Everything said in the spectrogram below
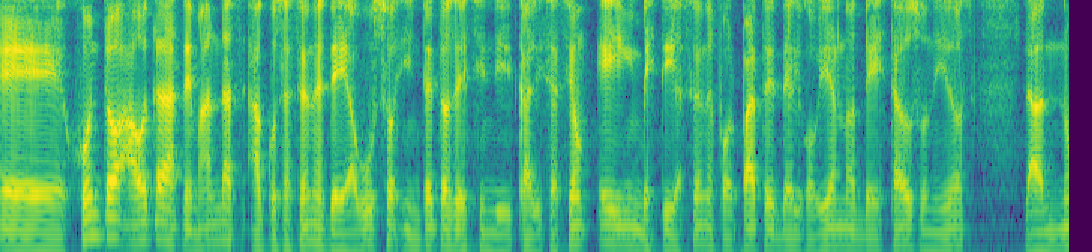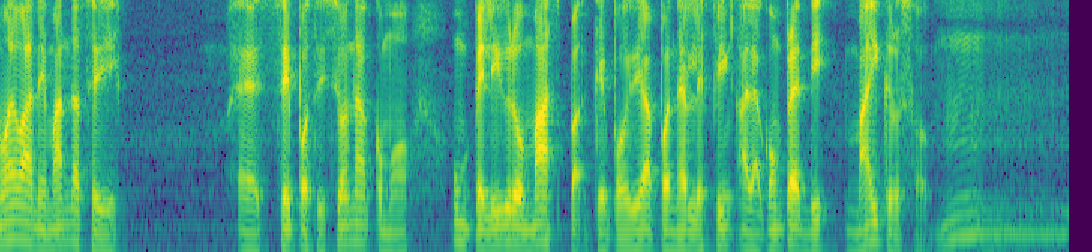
Eh, junto a otras demandas, acusaciones de abuso, intentos de sindicalización e investigaciones por parte del gobierno de Estados Unidos, la nueva demanda se, eh, posiciona como un peligro más que podría ponerle fin a la compra de Microsoft. Mm.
